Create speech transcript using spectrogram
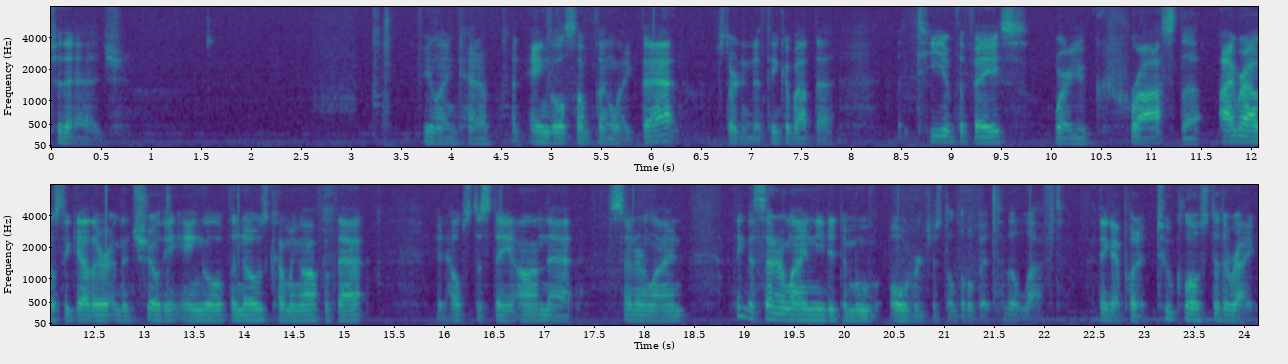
to the edge. Feeling kind of an angle, something like that. Starting to think about the, the T of the face where you cross the eyebrows together and then show the angle of the nose coming off of that. It helps to stay on that center line. I think the center line needed to move over just a little bit to the left. I think I put it too close to the right.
